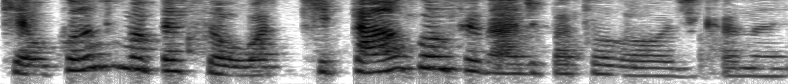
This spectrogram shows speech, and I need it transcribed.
que é o quanto uma pessoa que tá com ansiedade patológica, né?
